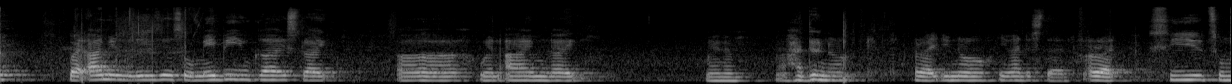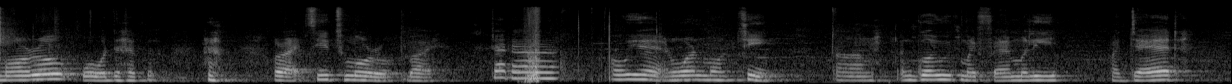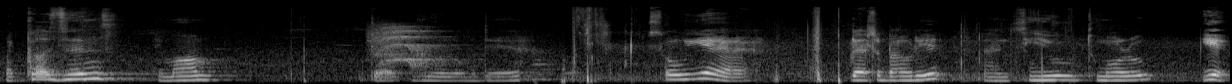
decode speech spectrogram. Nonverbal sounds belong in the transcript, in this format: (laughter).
but I'm in Malaysia, so maybe you guys like uh when I'm like I'm, (laughs) I don't know. Alright, you know, you understand. Alright, see you tomorrow. What the heck? (laughs) Alright, see you tomorrow. Bye. Ta-da! Oh yeah, and one more thing. Um, I'm going with my family, my dad, my cousins, my mom, that girl over there. So yeah, that's about it. And see you tomorrow. Yeah.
